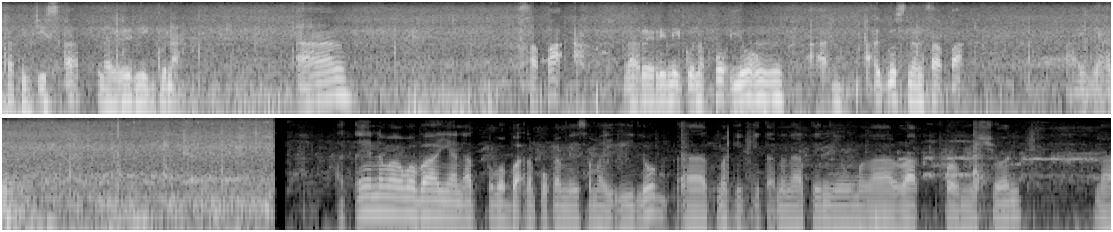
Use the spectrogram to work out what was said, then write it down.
cottages at naririnig ko na ang sapa. Naririnig ko na po yung ag- agos ng sapa. Ayan at ayan na mga kababayan at pababa na po kami sa may ilog at makikita na natin yung mga rock formation na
